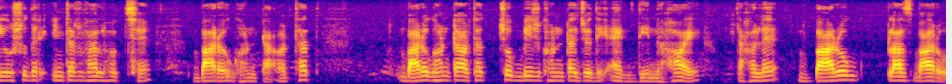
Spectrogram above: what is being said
এই ওষুধের ইন্টারভাল হচ্ছে বারো ঘণ্টা। অর্থাৎ বারো ঘণ্টা, অর্থাৎ চব্বিশ ঘণ্টা যদি একদিন হয়, তাহলে বারো প্লাস বারো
